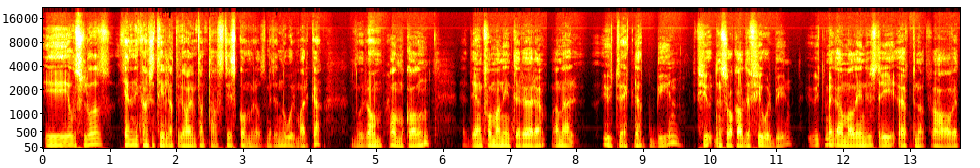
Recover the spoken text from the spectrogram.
I Oslo känner ni kanske till att vi har en fantastisk område som heter Nordmarka norr om Holmkollen. Den får man inte röra. Man är utvecklat byn, den så kallade fjordbyn. Ut med gammal industri, öppnat för havet.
